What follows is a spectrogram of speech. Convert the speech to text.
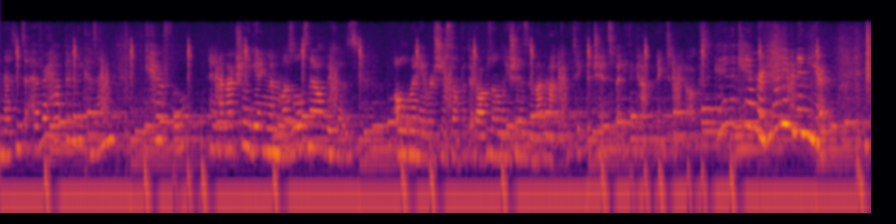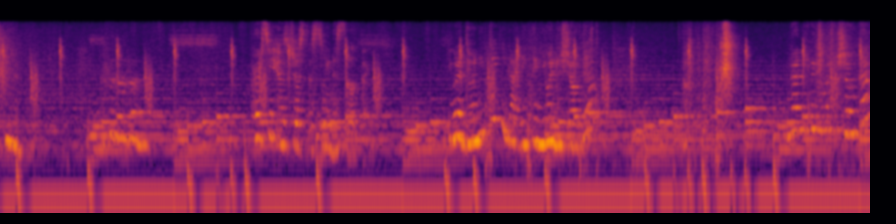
Nothing's ever happened because I'm careful. And I'm actually getting them muzzles now because all of my neighbors just don't put their dogs on leashes and I'm not going to take the chance of anything happening to my dogs. Get in the camera. You're not even in here. Percy is just the sweetest little thing. You want to do anything? You got anything you want to show them? You got anything you want to show them?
